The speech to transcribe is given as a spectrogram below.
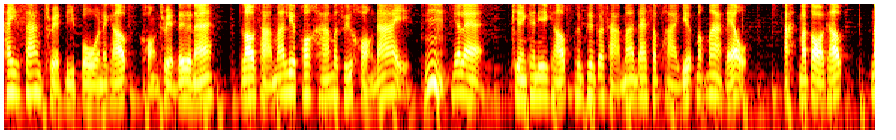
ให้สร้างเทรดดีโปนะครับของเทรดเดอร์นะ เราสามารถเรียกพ่อค้ามาซื้อของได้ อืมเนี่ยแหละ เพียงแค่นี้ครับ เพื่อนๆก็สามารถได้ซัพพลายเยอะมากๆแล้ว อะ มาต่อครับ ใน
